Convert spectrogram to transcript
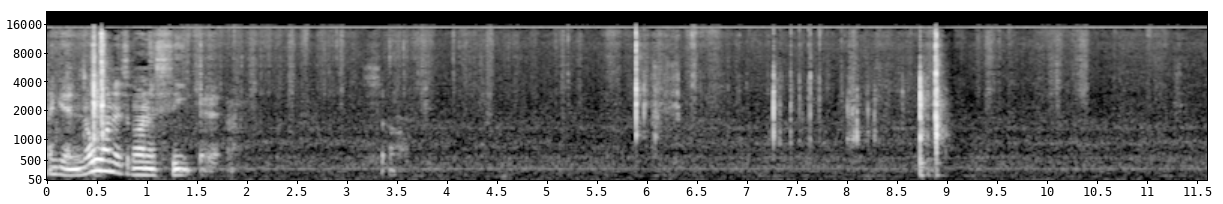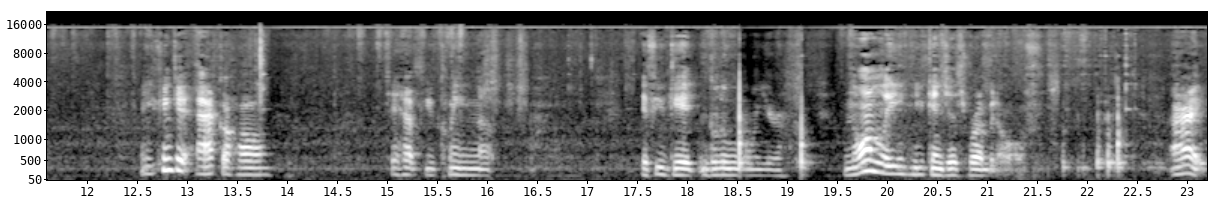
Again, no one is going to see that. So. And you can get alcohol to help you clean up if you get glue on your normally you can just rub it off all right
